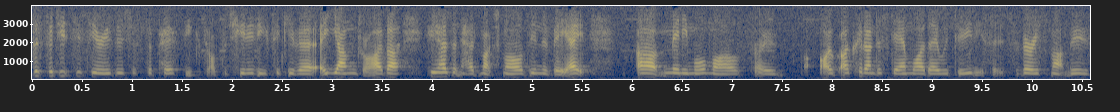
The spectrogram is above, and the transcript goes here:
the Fujitsu series is just a perfect opportunity to give a, a young driver who hasn't had much miles in the V8 uh, many more miles. So I, I, could understand why they would do this. It's a very smart move.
